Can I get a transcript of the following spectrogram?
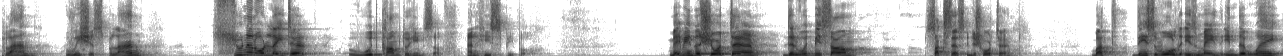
plan, vicious plan, sooner or later would come to himself and his people. Maybe in the short term, there would be some success in the short term. But this world is made in the way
